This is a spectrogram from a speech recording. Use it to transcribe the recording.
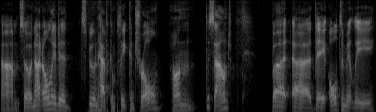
Um, so not only did Spoon have complete control on the sound, but uh, they ultimately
